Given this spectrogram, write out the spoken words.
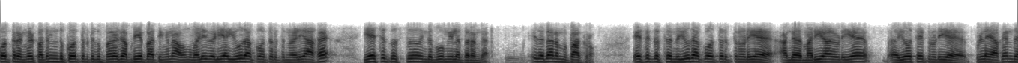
கோத்திரங்கள் பதினெண்டு கோத்திரத்துக்கு பிறகு அப்படியே பார்த்தீங்கன்னா அவங்க வழி வழியாக யூதா கோத்திரத்தின் வழியாக இயேசு கிறிஸ்து இந்த பூமியில் பிறந்தார். இதை தான் நம்ம பார்க்குறோம் இயேசு கிறிஸ்து இந்த யூதா கோத்திரத்தினுடைய அந்த மரியாளுடைய யோசிப்பினுடைய யோசேப்பினுடைய பிள்ளையாக இந்த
